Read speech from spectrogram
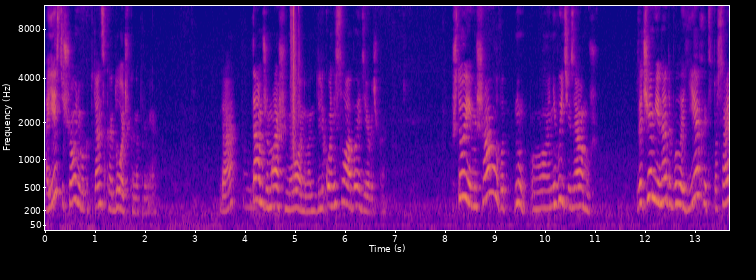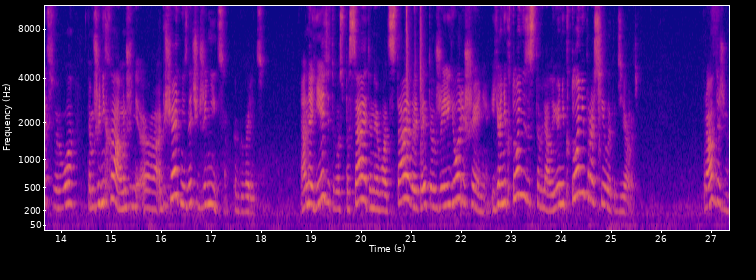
А есть еще у него капитанская дочка, например. Да? Там же Маша Миронова, она далеко не слабая девочка. Что ей мешало вот, ну, э, не выйти замуж? Зачем ей надо было ехать, спасать своего там жениха? Он же э, обещает не значит жениться, как говорится. Она едет, его спасает, она его отстаивает, это уже ее решение. Ее никто не заставлял, ее никто не просил это делать. Правда же?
